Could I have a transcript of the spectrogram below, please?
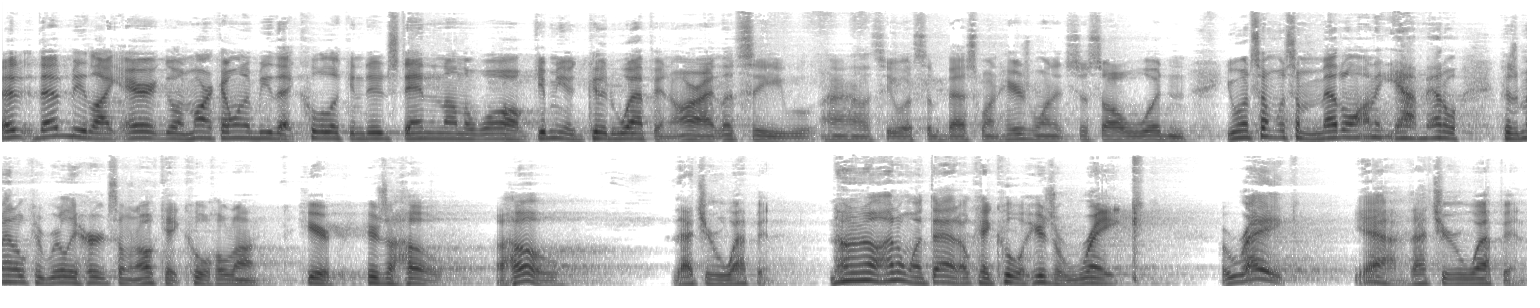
That- That'd be like Eric going, Mark, I want to be that cool looking dude standing on the wall. Give me a good weapon. All right, let's see. Uh, let's see what's the best one. Here's one. It's just all wooden. You want something with some metal on it? Yeah, metal, because metal could really hurt someone. Okay, cool. Hold on. Here, here's a hoe. A hoe? That's your weapon. No, no, no, I don't want that. Okay, cool. Here's a rake. A rake? Yeah, that's your weapon.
